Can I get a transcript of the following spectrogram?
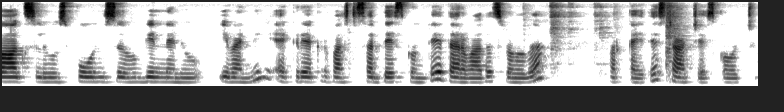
బాక్సులు స్పూన్స్ గిన్నెలు ఇవన్నీ ఎక్కడెక్కడ ఫస్ట్ సర్దేసుకుంటే తర్వాత స్లోగా వర్క్ అయితే స్టార్ట్ చేసుకోవచ్చు.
